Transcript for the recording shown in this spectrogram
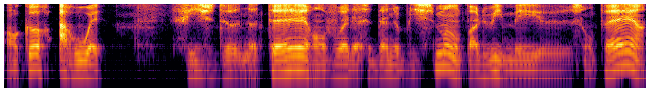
encore Arouet fils de notaire, en voie d'anoblissement, pas lui, mais euh, son père,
